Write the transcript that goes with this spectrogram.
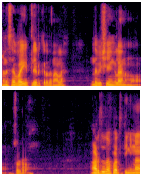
அந்த செவ்வாய் எட்டில் இருக்கிறதுனால இந்த விஷயங்களை நம்ம சொல்கிறோம் அடுத்ததாக பார்த்துட்டிங்கன்னா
